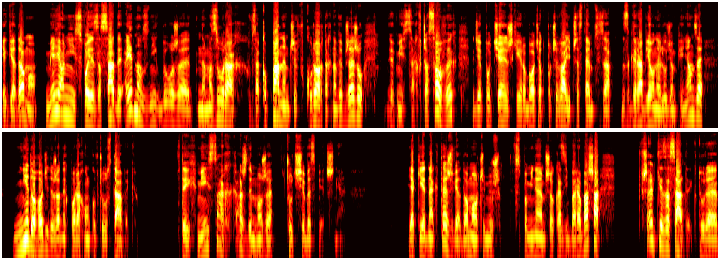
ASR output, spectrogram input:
Jak wiadomo, mieli oni swoje zasady, a jedną z nich było, że na Mazurach, w Zakopanem czy w kurortach na wybrzeżu, w miejscach wczasowych, gdzie po ciężkiej robocie odpoczywali przestępcy za zgrabione ludziom pieniądze, nie dochodzi do żadnych porachunków czy ustawek. W tych miejscach każdy może czuć się bezpiecznie. Jak jednak też wiadomo, o czym już wspominałem przy okazji Barabasza, wszelkie zasady, które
